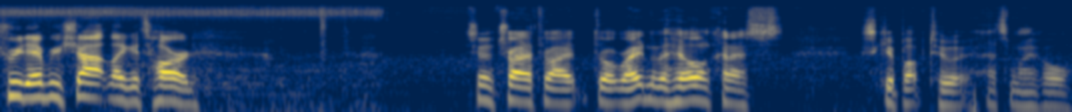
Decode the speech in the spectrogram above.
treat every shot like it's hard. Just gonna try to throw it, throw it right into the hill and kind of skip up to it. That's my goal.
